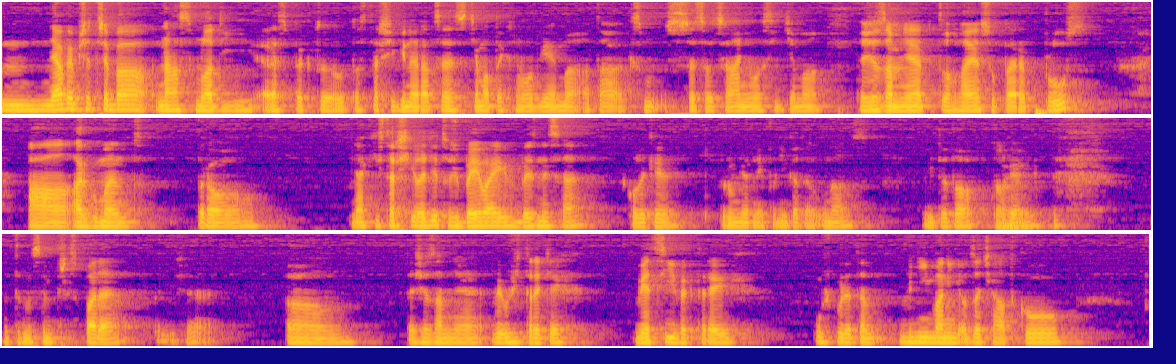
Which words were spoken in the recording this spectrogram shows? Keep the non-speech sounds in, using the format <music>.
Mm, já vím, že třeba nás mladí respektují ta starší generace s těma technologiemi a tak, se sociálními sítěma. Takže za mě tohle je super plus a argument pro nějaký starší lidi, což bývají v biznise, kolik je průměrný podnikatel u nás. Víte to? To okay. To myslím přespade, takže, um, takže za mě využít tady těch věcí, ve kterých už budete vnímaný od začátku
